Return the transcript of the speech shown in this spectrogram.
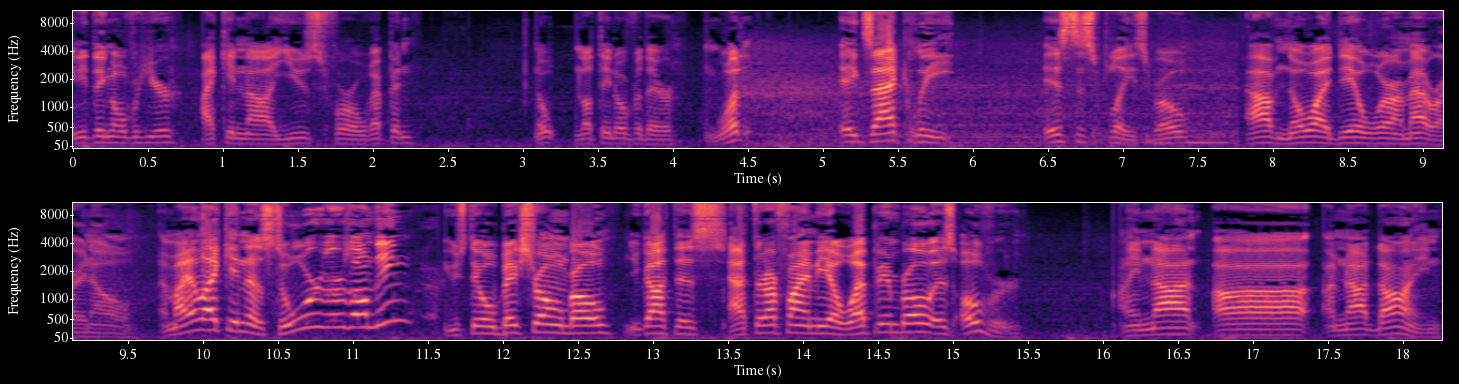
Anything over here I can, uh, use for a weapon? Nope, nothing over there. What exactly is this place, bro? I have no idea where I'm at right now. Am I, like, in the sewers or something? You still big strong, bro. You got this. After I find me a weapon, bro, it's over. I'm not, uh, I'm not dying.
